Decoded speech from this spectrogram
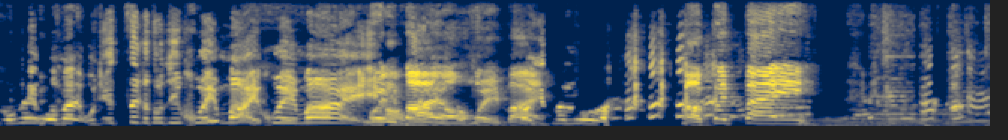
投内我们，我觉得这个东西会卖，会卖，会卖哦，会卖。段落了，好，拜拜。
